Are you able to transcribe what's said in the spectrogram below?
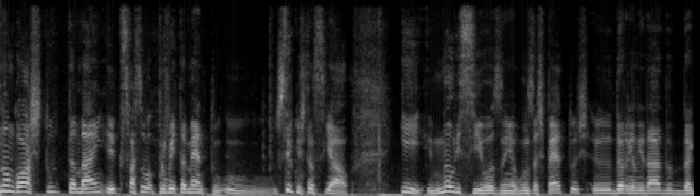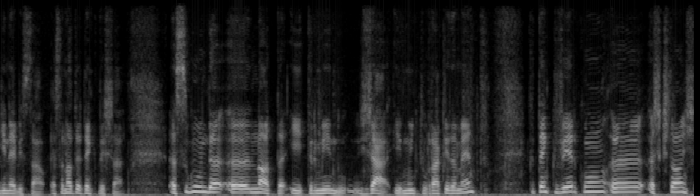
não gosto também eh, que se faça o aproveitamento o, circunstancial e malicioso em alguns aspectos eh, da realidade da Guiné-Bissau. Essa nota eu tenho que deixar. A segunda eh, nota, e termino já e muito rapidamente, que tem que ver com eh, as questões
